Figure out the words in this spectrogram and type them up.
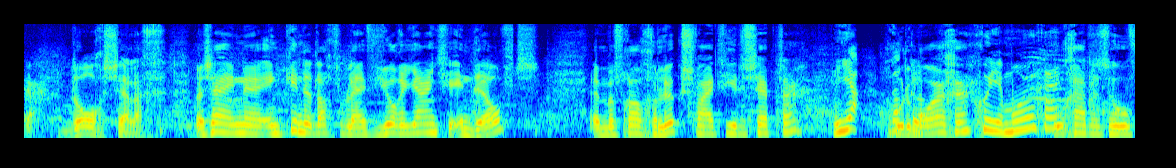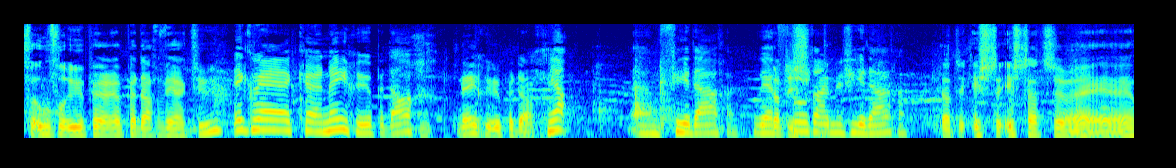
Ja, dolgezellig. We zijn uh, in kinderdagverblijf Joriaantje in Delft. Uh, mevrouw Geluk zwaait hier de scepter. Ja, Goedemorgen. Goedemorgen. Hoe gaat het, hoe, hoeveel uur per, per, dag werkt u? Ik werk uh, negen uur per dag. Negen uur per dag? Ja. En vier dagen. Ik werk fulltime in vier dagen. Dat, is, is dat uh,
